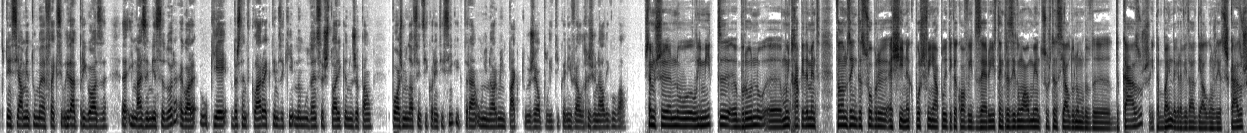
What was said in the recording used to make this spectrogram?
potencialmente uma flexibilidade perigosa e mais ameaçadora. Agora, o que é bastante claro é que temos aqui uma mudança histórica no Japão pós-1945 e que terá um enorme impacto geopolítico a nível regional e global. Estamos eh, no limite, eh, Bruno. Eh, muito rapidamente, falamos ainda sobre a China, que pôs fim à política Covid-0 e isso tem trazido um aumento substancial do número de, de, casos e também da gravidade de alguns desses casos.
